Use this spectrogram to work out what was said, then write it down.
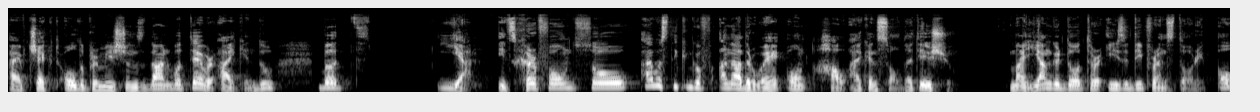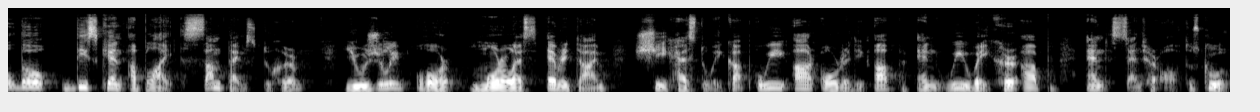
I've checked all the permissions, done whatever I can do, but yeah, it's her phone, so I was thinking of another way on how I can solve that issue. My younger daughter is a different story, although this can apply sometimes to her. Usually, or more or less every time, she has to wake up. We are already up and we wake her up and send her off to school.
